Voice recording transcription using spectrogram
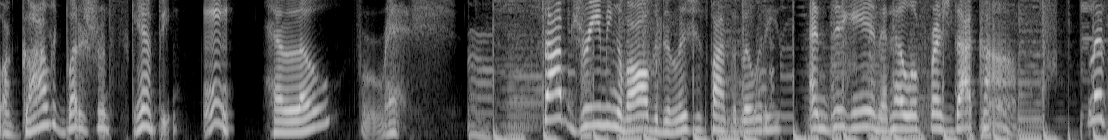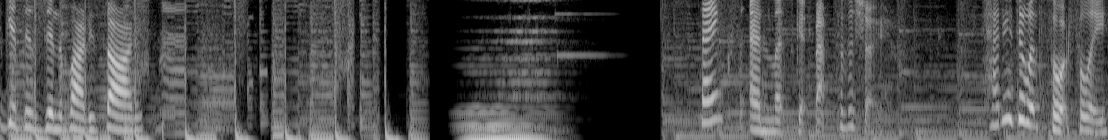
or garlic butter shrimp scampi. Mm. Hello Fresh. Stop dreaming of all the delicious possibilities and dig in at HelloFresh.com. Let's get this dinner party started. Thanks, and let's get back to the show. How do you do it thoughtfully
